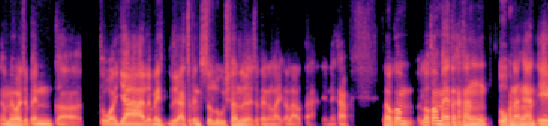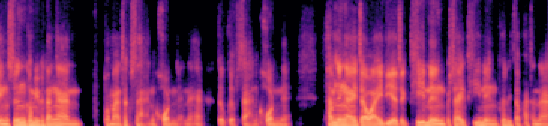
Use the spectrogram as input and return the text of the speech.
ๆ ไม่ว่าจะเป็นเอ่อตัวยาหรือไม่หรืออาจจะเป็นโซลูชันหรือจะเป็นอะไรก็แล้วแต่นะครับแล้วก็แล้วก็แม้แต่กระทั่งตัวพนักงานเอง ซึ่งเขามีพนักงานประมาณสักแสนคนเนี่ยนะฮะเกือบเกือบแสนคนเนี่ยทำยังไงจะไอเดียจากที่หนึ่งไปใช้ที่หนึ่งเพื่อที่จะพัฒนา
